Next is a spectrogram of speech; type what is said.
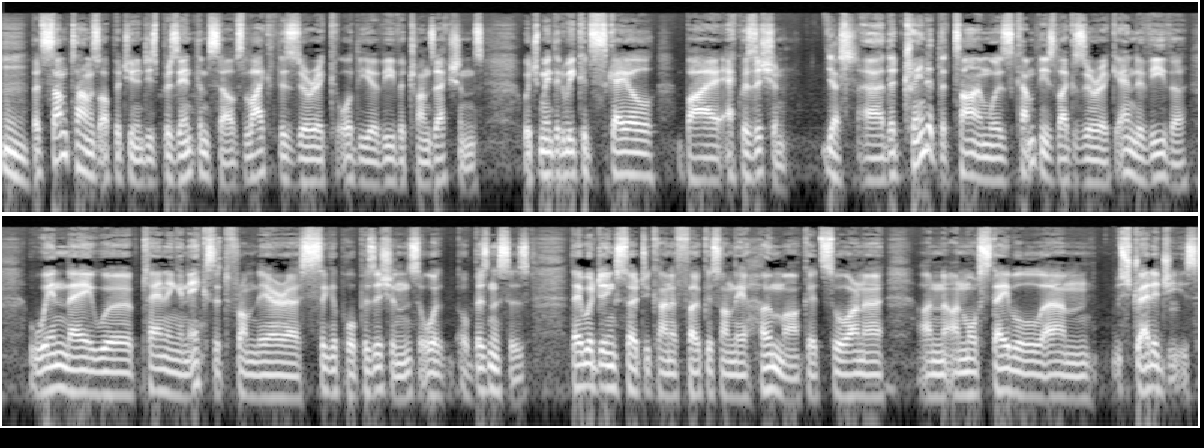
Mm. But sometimes opportunities present themselves like the Zurich or the Aviva transactions, which meant that we could scale by acquisition. Yes. Uh, the trend at the time was companies like Zurich and Aviva, when they were planning an exit from their uh, Singapore positions or, or, businesses, they were doing so to kind of focus on their home markets or on, a, on, on more stable um, strategies,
